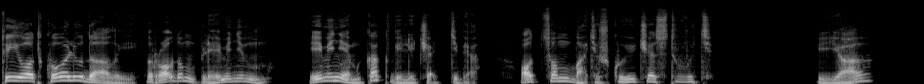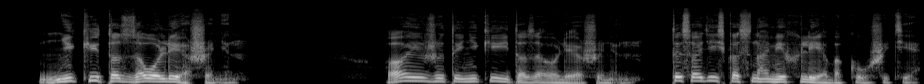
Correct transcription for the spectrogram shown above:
Ты отколь удалый, родом племенем, именем как величать тебя, отцом-батюшкою чествовать? Я Никита Заолешинин. Ай же ты, Никита Заолешинин, ты садись-ка с нами хлеба кушайте.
